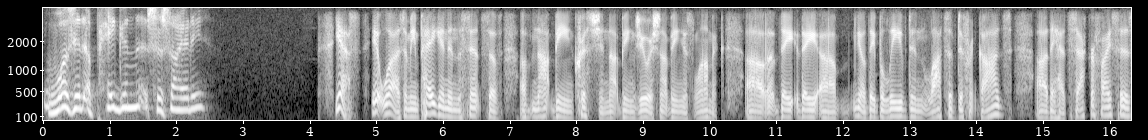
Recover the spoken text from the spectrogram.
Was it a pagan society? Yes, It was. I mean, pagan in the sense of of not being Christian, not being Jewish, not being Islamic. Uh, they they uh, you know they believed in lots of different gods. Uh, they had sacrifices.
